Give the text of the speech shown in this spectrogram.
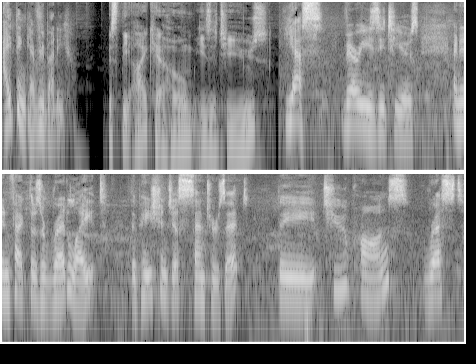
I think everybody. Is the iCare Home easy to use? Yes, very easy to use. And in fact, there's a red light. The patient just centers it. The two prongs rest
